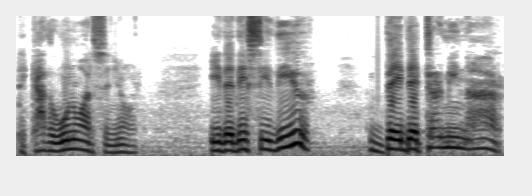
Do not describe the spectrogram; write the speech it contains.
de cada uno al Señor y de decidir, de determinar.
